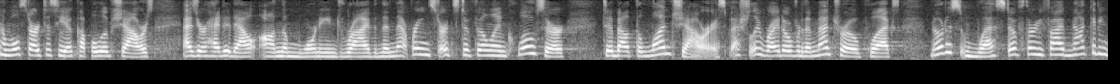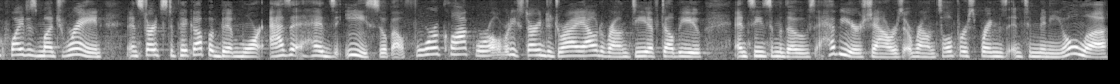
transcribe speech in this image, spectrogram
And we'll start to see a couple of showers as you're headed out on the morning drive. And then that rain starts to fill in closer to about the lunch hour, especially right over the Metroplex. Notice west of 35 not getting quite as much rain and starts to pick up a bit more as it heads east. So about 4 o'clock, we're already starting to dry out around DFW and seeing some of those heavier showers around Sulphur Springs into Mineola.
